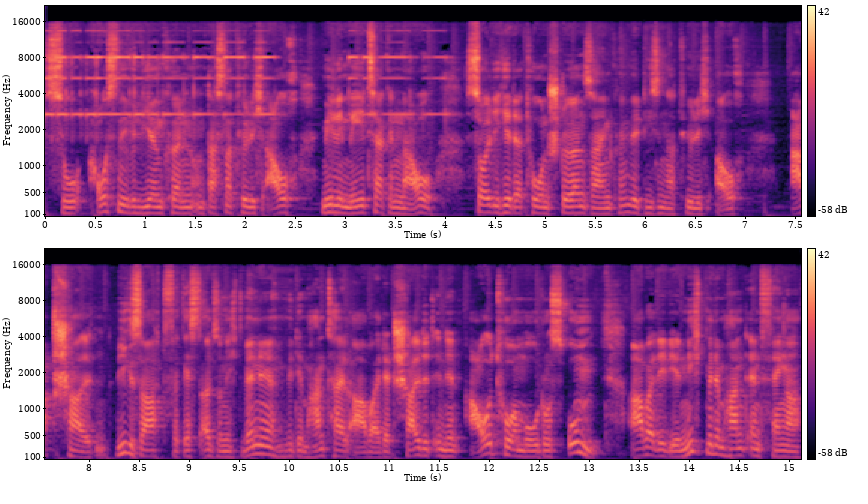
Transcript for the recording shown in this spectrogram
so ausnivellieren können und das natürlich auch Millimeter genau. Sollte hier der Ton stören sein, können wir diesen natürlich auch abschalten. Wie gesagt, vergesst also nicht, wenn ihr mit dem Handteil arbeitet, schaltet in den Autor-Modus um. Arbeitet ihr nicht mit dem Handempfänger,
